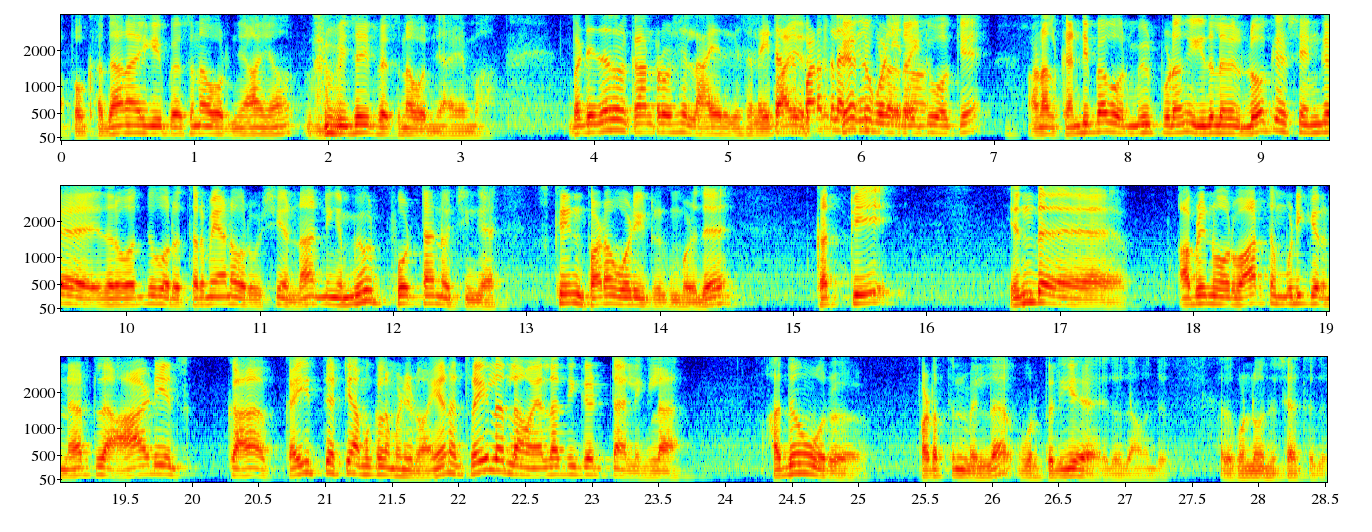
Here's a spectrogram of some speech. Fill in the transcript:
அப்போ கதாநாயகி பேசினா ஒரு நியாயம் விஜய் பேசினா ஒரு நியாயமா? பட் ஏதோ ஒரு கான்ட்ரவர்ஷியல் ஆயிருக்கு சார் லைட்டாக படத்தில் பேசக்கூடாது ரைட்டு ஓகே ஆனால் கண்டிப்பாக ஒரு மியூட் போடுங்க. இதில் லோகேஷ் எங்கே இதில் வந்து ஒரு திறமையான ஒரு விஷயம்னா நீங்கள் மியூட் போட்டான்னு வச்சுங்க ஸ்க்ரீன் படம் ஓடிட்டு இருக்கும் பொழுது கத்தி எந்த அப்படின்னு ஒரு வார்த்தை முடிக்கிற நேரத்தில் ஆடியன்ஸ் க கைத்தட்டி அமக்கலம் பண்ணிடுவான். ஏன்னா ட்ரெய்லரில் அவன் எல்லாத்தையும் கேட்டுட்டான் இல்லைங்களா? அதுவும் ஒரு படத்தின் மேல ஒரு பெரிய இதுதான் வந்து. அது கொண்டு வந்து சேர்த்தது.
